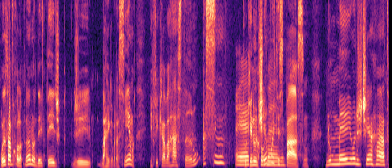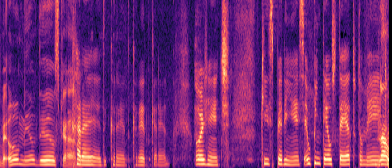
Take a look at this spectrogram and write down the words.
Quando eu tava colocando, eu deitei de, de barriga pra cima e ficava arrastando assim. É, porque não tinha muito velho. espaço. No meio onde tinha rato, velho. Oh, meu Deus, cara. Credo, credo, credo, credo. Ô, gente, que experiência. Eu pintei os tetos também. Não,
